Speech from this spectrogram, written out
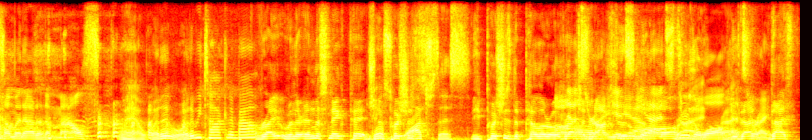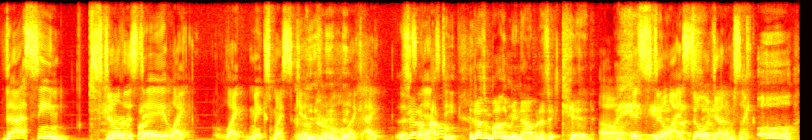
coming out of the mouth. Wow, what are, what are we talking about? Right when they're in the snake pit, Just he pushes watch this. he pushes the pillar over That's to knock right. through Yeah, the yeah, wall. it's through Right, the wall. right. That's That- right. that's that scene still this day, me. like like makes my skin crawl. Like I, that's See, I don't, I nasty. it doesn't bother me now, but as a kid, Oh, I it's still hated I still look at him. It's like oh,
